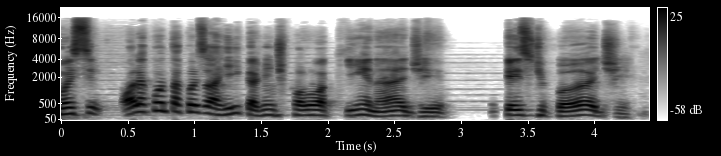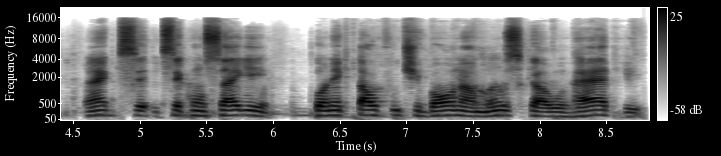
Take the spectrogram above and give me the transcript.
Com esse, olha quanta coisa rica a gente falou aqui, né, de case de Bud, né, que você consegue conectar o futebol na música, o rap,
